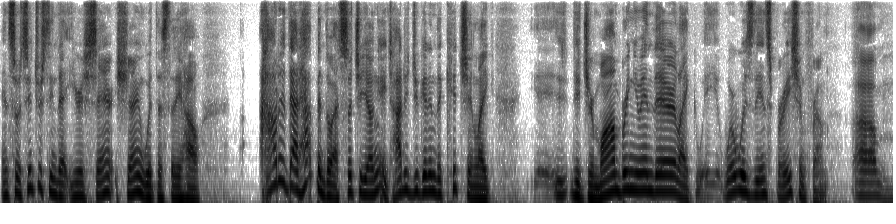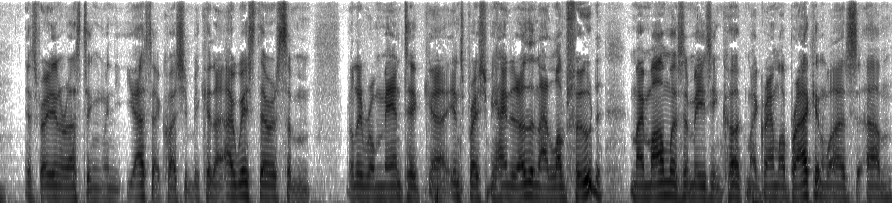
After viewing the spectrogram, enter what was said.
and so it's interesting that you're shar- sharing with us today how how did that happen though at such a young age? How did you get in the kitchen? Like, did your mom bring you in there? Like, where was the inspiration from? Um, it's very interesting when you ask that question because I, I wish there was some really romantic uh, inspiration behind it other than I loved food. My mom was an amazing cook. My grandma Bracken was. Um,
